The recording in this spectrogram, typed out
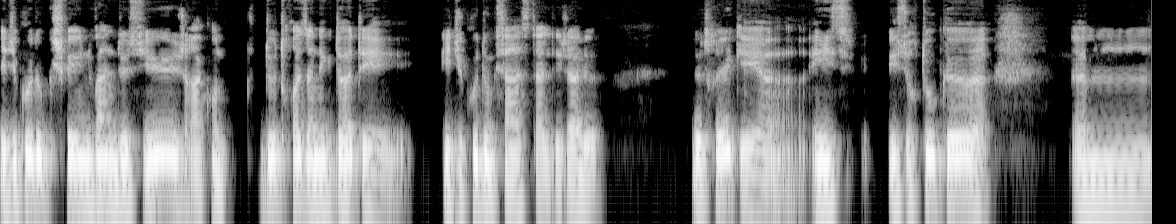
Et du coup, donc, je fais une vanne dessus, je raconte deux, trois anecdotes et, et du coup, donc, ça installe déjà le, le truc et, euh, et, surtout que, euh, je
